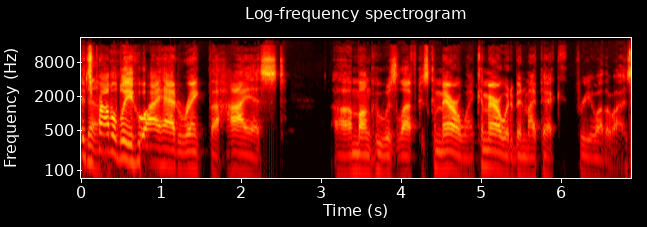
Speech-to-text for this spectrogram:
It's no. probably who I had ranked the highest uh, among who was left because Kamara went. Kamara would have been my pick for you otherwise.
